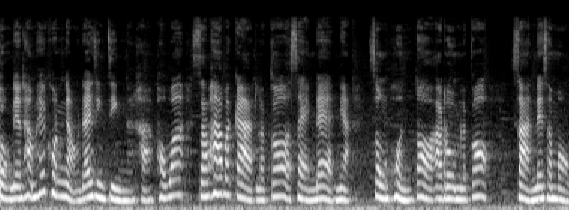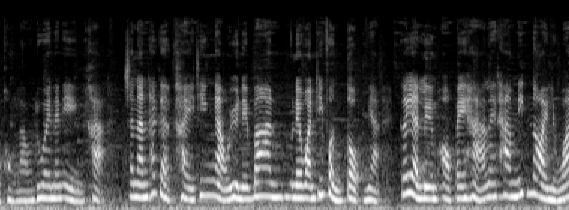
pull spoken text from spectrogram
ตกเนี่ยทำให้คนเหงาได้จริง ๆนะคะ เพราะว่าสภาพอากาศแล้วก็แสงแดดเนี่ยส่งผลต่ออารมณ์แล้วก็สารในสมองของเราด้วยนั่นเองค่ะ ฉะนั้นถ้าเกิดใครที่เหงาอยู่ในบ้านในวันที่ฝนตกเนี่ยก็อย่าลืมออกไปหาอะไรทำนิดหน่อยหรือว่า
